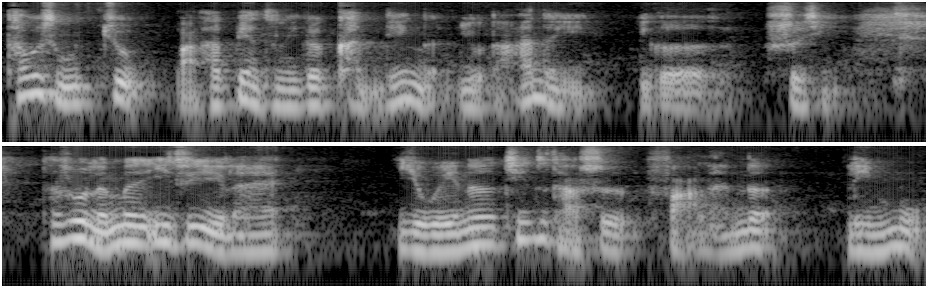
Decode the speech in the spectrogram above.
他为什么就把它变成了一个肯定的有答案的一一个事情？他说人们一直以来。以为呢，金字塔是法兰的陵墓，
